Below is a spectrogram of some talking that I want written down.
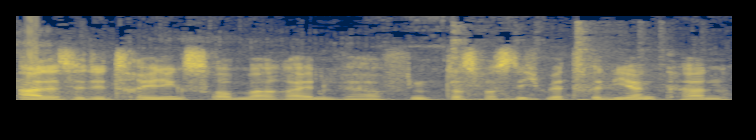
Alles in den Trainingsraum mal reinwerfen. Das, was nicht mehr trainieren kann,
